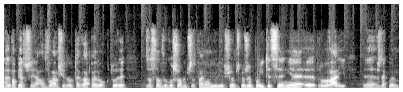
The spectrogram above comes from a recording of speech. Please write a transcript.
Ale po pierwsze, ja odwołam się do tego apelu, który został wygłoszony przez panią Julię Przyłębską, żeby politycy nie e, próbowali, że tak powiem,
